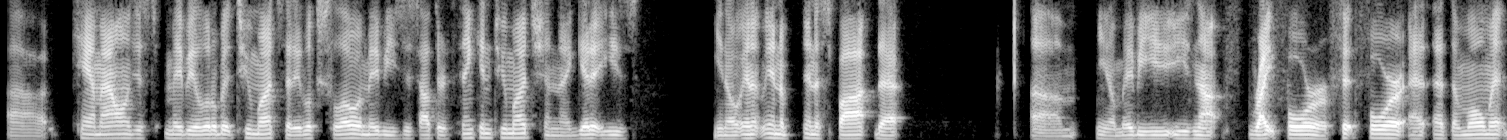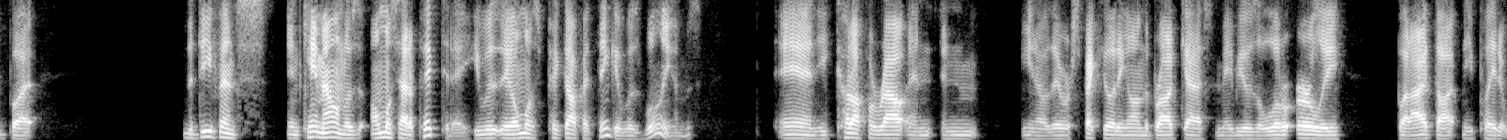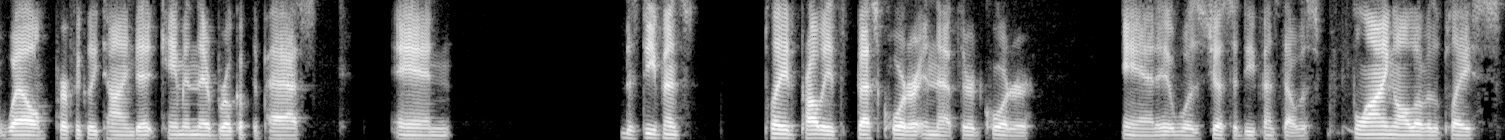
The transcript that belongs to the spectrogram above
uh, Cam Allen just maybe a little bit too much that he looks slow and maybe he's just out there thinking too much. And I get it, he's you know in a, in a in a spot that um, you know maybe he's not right for or fit for at, at the moment, but the defense and Cam Allen was almost had a pick today. He was they almost picked off. I think it was Williams, and he cut off a route and and you know, they were speculating on the broadcast. Maybe it was a little early, but I thought he played it well, perfectly timed it, came in there, broke up the pass. And this defense played probably its best quarter in that third quarter. And it was just a defense that was flying all over the place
